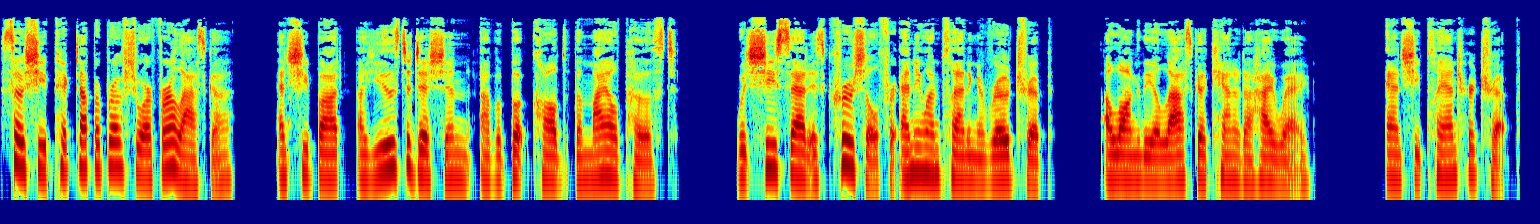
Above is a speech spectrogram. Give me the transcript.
So she picked up a brochure for Alaska and she bought a used edition of a book called The Milepost, which she said is crucial for anyone planning a road trip along the Alaska Canada Highway. And she planned her trip.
